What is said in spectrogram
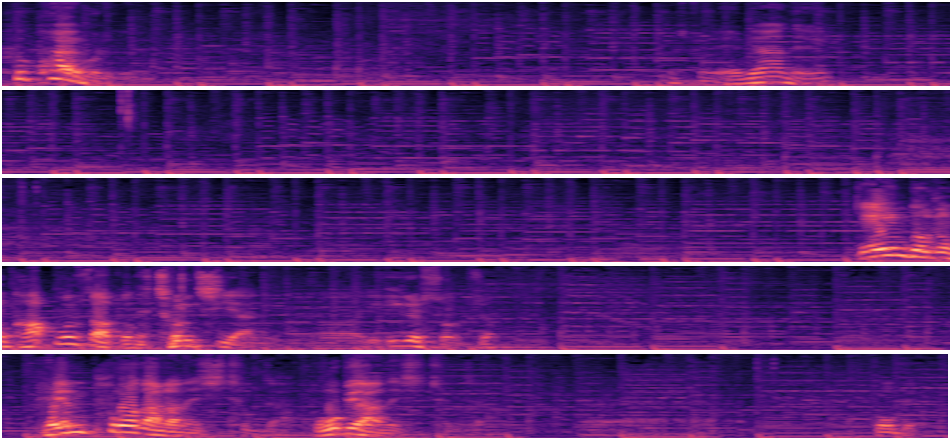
흑화해버리거든. 그래서 좀 애매하네. 게임도 좀 가뿐 싸도 정치 이야기. 어, 이길 수 없죠. 뱀 풀어달라는 시청자, 도배하는 시청자. 에, 도배.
